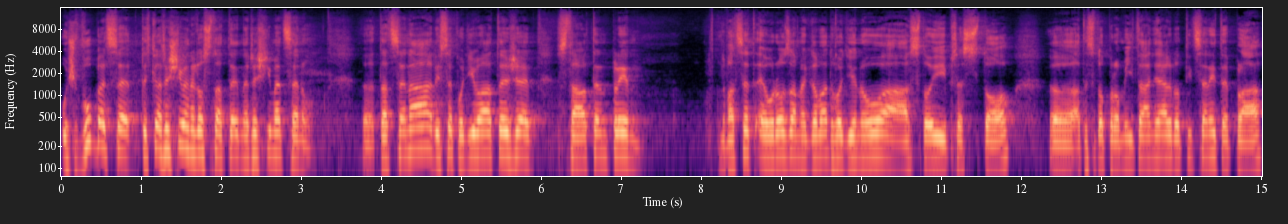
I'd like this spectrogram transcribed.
už vůbec se, teďka řešíme nedostatek, neřešíme cenu. Ta cena, když se podíváte, že stál ten plyn 20 euro za megawatt hodinu a stojí přes 100, eh, a teď se to promítá nějak do té ceny tepla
